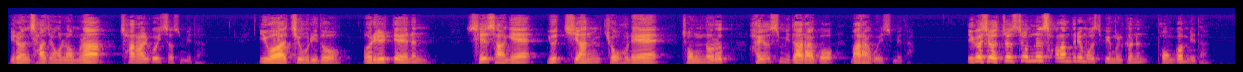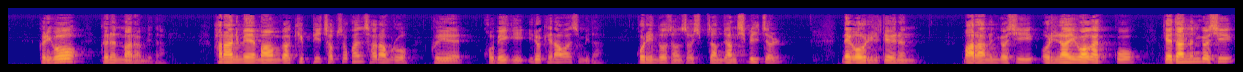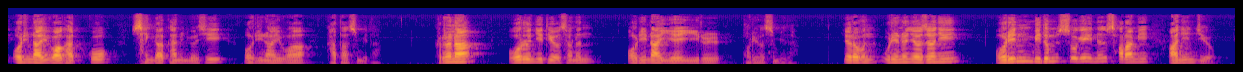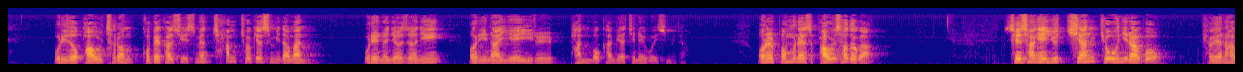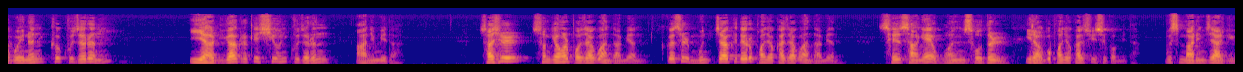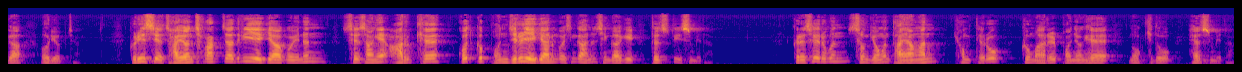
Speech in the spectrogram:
이런 사정을 너무나 잘 알고 있었습니다. 이와 같이 우리도 어릴 때에는 세상에 유치한 교훈의 종노릇 하였습니다라고 말하고 있습니다. 이것이 어쩔 수 없는 사람들의 모습임을 그는 본 겁니다. 그리고 그는 말합니다. 하나님의 마음과 깊이 접속한 사람으로 그의 고백이 이렇게 나왔습니다. 고린도전서 13장 11절 내가 어릴 때에는 말하는 것이 어린아이와 같고 깨닫는 것이 어린아이와 같고 생각하는 것이 어린아이와 같았습니다. 그러나 어른이 되어서는 어린아이의 일을 버렸습니다. 여러분, 우리는 여전히 어린 믿음 속에 있는 사람이 아닌지요. 우리도 바울처럼 고백할 수 있으면 참 좋겠습니다만 우리는 여전히 어린아이의 일을 반복하며 지내고 있습니다. 오늘 본문에서 바울 사도가 세상의 유치한 교훈이라고 표현하고 있는 그 구절은 이해하기가 그렇게 쉬운 구절은 아닙니다. 사실 성경을 보자고 한다면 그것을 문자 그대로 번역하자고 한다면 세상의 원소들이라고 번역할 수 있을 겁니다. 무슨 말인지 알기가 어렵죠. 그리스의 자연 철학자들이 얘기하고 있는 세상의 아르케 곧 그 본질을 얘기하는 것인가 하는 생각이 들 수도 있습니다. 그래서 여러분 성경은 다양한 형태로 그 말을 번역해 놓기도 했습니다.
